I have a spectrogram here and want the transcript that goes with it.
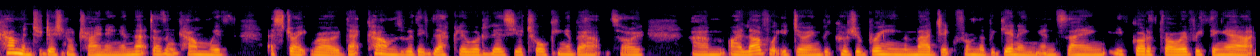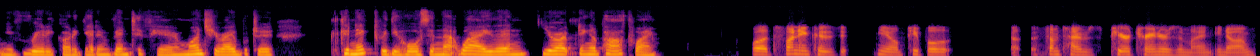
come in traditional training and that doesn't come with a straight road. That comes with exactly what it is you're talking about. So um, I love what you're doing because you're bringing the magic from the beginning and saying you've got to throw everything out and you've really got to get inventive here. And once you're able to connect with your horse in that way, then you're opening a pathway. Well, it's funny because, you know, people uh, sometimes peer trainers of mine, you know, I'm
